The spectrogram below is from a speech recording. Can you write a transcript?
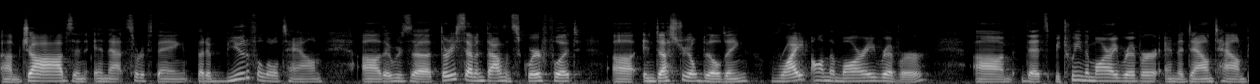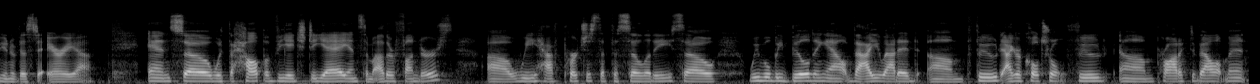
um, jobs and, and, that sort of thing, but a beautiful little town. Uh, there was a 37,000 square foot uh, industrial building right on the Maury River um, that's between the Maury River and the downtown Buena Vista area. And so with the help of VHDA and some other funders, uh, we have purchased the facility, so we will be building out value-added um, food, agricultural food um, product development,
